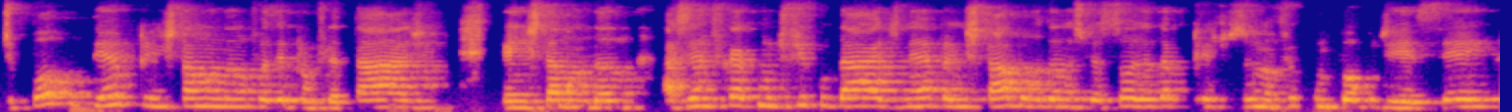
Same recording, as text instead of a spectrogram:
de pouco tempo que a gente está mandando fazer panfletagem, que a gente está mandando, a gente fica com dificuldade, né, para a gente estar tá abordando as pessoas, até porque as pessoas não ficam com um pouco de receio.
